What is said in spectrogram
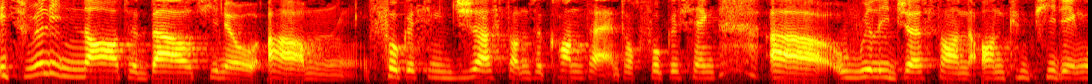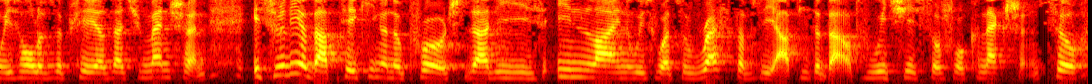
it's really not about you know um, focusing just just on the content or focusing uh, really just on, on competing with all of the players that you mentioned. It's really about taking an approach that is in line with what the rest of the app is about, which is social connection. So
